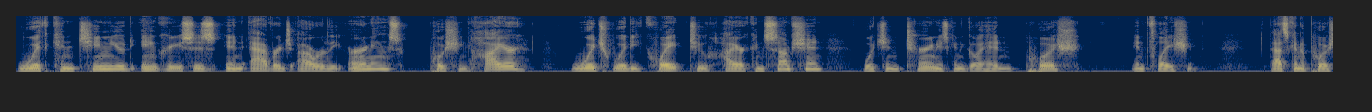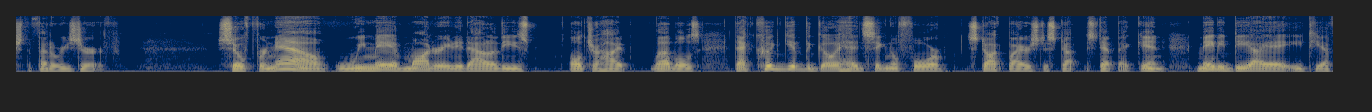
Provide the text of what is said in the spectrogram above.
with continued increases in average hourly earnings pushing higher, which would equate to higher consumption, which in turn is going to go ahead and push inflation. That's going to push the Federal Reserve. So for now, we may have moderated out of these ultra high levels. That could give the go ahead signal for stock buyers to step, step back in. Maybe DIA ETF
